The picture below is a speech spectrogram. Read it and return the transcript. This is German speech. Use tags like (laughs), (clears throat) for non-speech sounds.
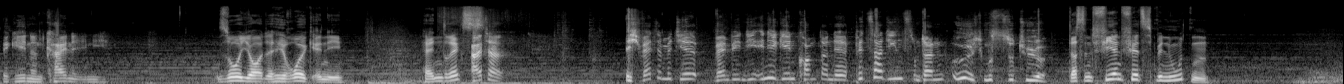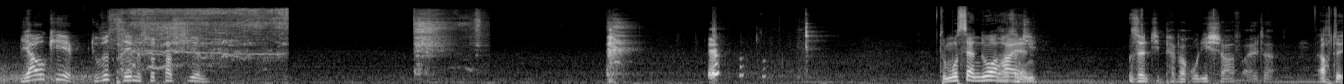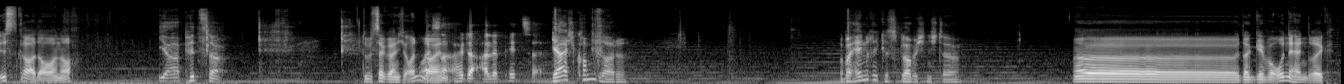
Wir gehen in keine Inni. So, Jorde, Heroik Inni. Hendrix? Alter, ich wette mit dir, wenn wir in die Inni gehen, kommt dann der Pizzadienst und dann, oh, ich muss zur Tür. Das sind 44 Minuten. Ja, okay. Du wirst sehen, es wird passieren. Du musst ja nur Boah, sind heilen. die, sind die Pepperoni scharf, Alter. Ach, du isst gerade auch noch. Ja, Pizza. Du bist ja gar nicht online. heute alle Pizza. Ja, ich komme gerade. Aber Henrik ist, glaube ich, nicht da. Äh, dann gehen wir ohne Hendrik.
